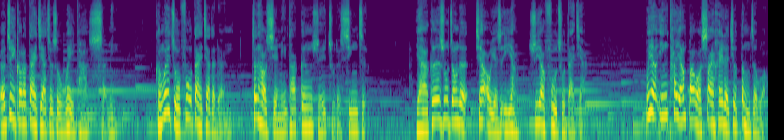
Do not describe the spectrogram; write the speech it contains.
而最高的代价就是为他舍命。肯为主付代价的人，正好显明他跟随主的心智。雅各书中的佳偶也是一样，需要付出代价。不要因太阳把我晒黑了就瞪着我。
